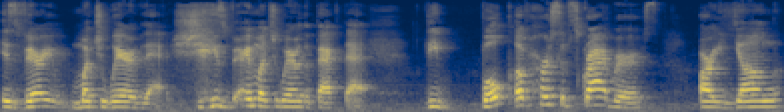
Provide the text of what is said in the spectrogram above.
is very much aware of that. She's very much aware of the fact that the bulk of her subscribers are young,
